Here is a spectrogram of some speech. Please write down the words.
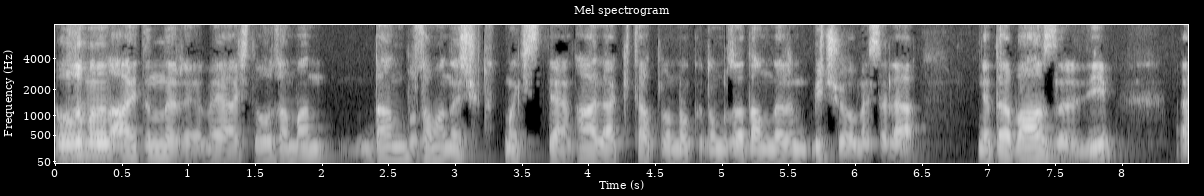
O zamanın aydınları veya işte o zamandan bu zamana ışık tutmak isteyen hala kitaplarını okuduğumuz adamların birçoğu mesela ya da bazıları diyeyim e,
